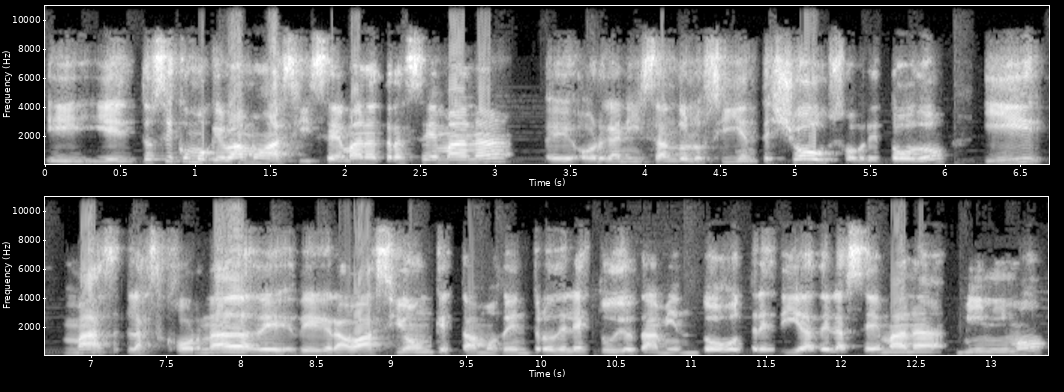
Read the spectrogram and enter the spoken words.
y, entonces como que vamos así semana tras semana eh, organizando los siguientes shows sobre todo y más las jornadas de, grabación que estamos dentro del estudio también dos o tres días de la semana mínimo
